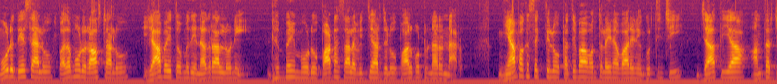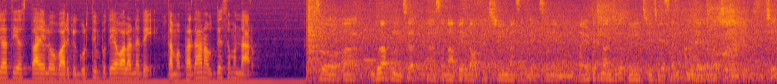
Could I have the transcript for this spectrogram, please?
మూడు దేశాలు పదమూడు రాష్ట్రాలు యాభై తొమ్మిది నగరాల్లోని డెబ్బై మూడు పాఠశాల విద్యార్థులు పాల్గొంటున్నారన్నారు. జ్ఞాపక శక్తిలో ప్రతిభావంతులైన వారిని గుర్తించి జాతీయ అంతర్జాతీయ స్థాయిలో వారికి గుర్తింపు తేవాలన్నదే తమ ప్రధాన ఉద్దేశమన్నారు. So good afternoon sir so నా పేరు డాక్టర్ శ్రీనివాస్ అండి. సో నేను బయోటెక్నాలజీలో పిహెచ్డీ చేశాను మన హైదరాబాద్ జేఎన్టీ నుంచి.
